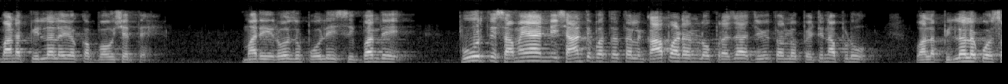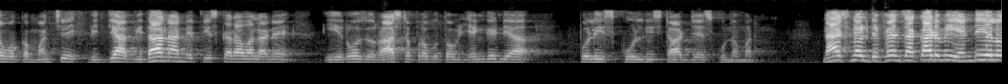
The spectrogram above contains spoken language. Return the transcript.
మన పిల్లల యొక్క భవిష్యత్తే. మరి ఈరోజు పోలీస్ సిబ్బంది పూర్తి సమయాన్ని శాంతి భద్రతలను కాపాడంలో ప్రజా జీవితంలో పెట్టినప్పుడు వాళ్ళ పిల్లల కోసం ఒక మంచి విద్యా విధానాన్ని తీసుకురావాలనే ఈరోజు రాష్ట్ర ప్రభుత్వం యంగ్ ఇండియా పోలీస్ స్కూల్ని స్టార్ట్ చేసుకున్నాం మనం. నేషనల్ డిఫెన్స్ అకాడమీ ఎన్డీఏలో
